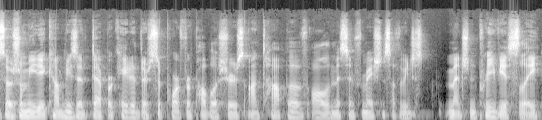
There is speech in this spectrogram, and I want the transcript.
social media companies have deprecated their support for publishers on top of all the misinformation stuff that we just mentioned previously.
